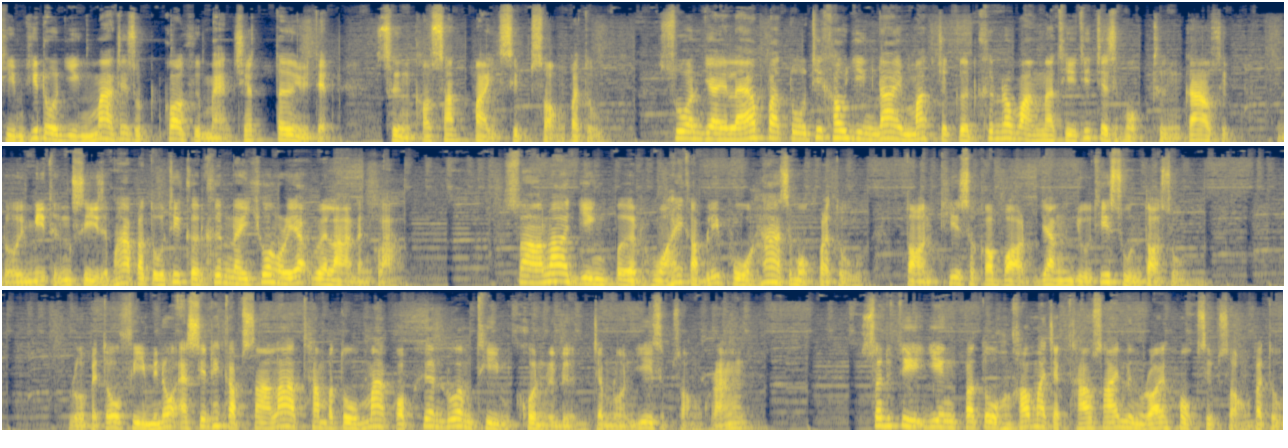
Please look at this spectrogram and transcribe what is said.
ทีมที่โดนยิงมากที่สุดก็คือแมนเชสเตอร์ยูไนเต็ด ซึ่งเขาซัดไป 12 ประตู ส่วนใหญ่แล้วประตูที่เขายิงได้มักจะเกิดขึ้นระหว่างนาทีที่ 76 ถึง 90 โดยมีถึง 45 ประตูที่เกิดขึ้นในช่วงระยะเวลาดังกล่าว ซาร่ายิงเปิดหัวให้กับลิพู56 ประตู ตอนที่สกอร์บอร์ดยังอยู่ที่ 0 ต่อ 0 โรเบโตฟีมิโนแอซิสให้กับซาร่าทำประตูมากกว่าเพื่อนร่วมทีมคนอื่นๆจำนวน 22 ครั้ง สถิติยิงประตูของเขามาจากเท้าซ้าย 162 ประตู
